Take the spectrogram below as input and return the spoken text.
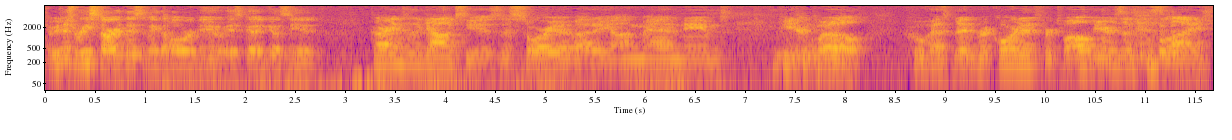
should we just restart this and make the whole review? It's good. Go see it. Guardians of the Galaxy is a story about a young man named Peter Quill who has been recorded for 12 years of his life.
